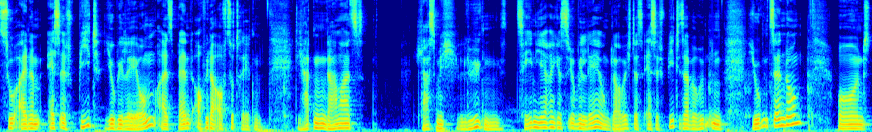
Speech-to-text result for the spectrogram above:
zu einem SF Beat Jubiläum als Band auch wieder aufzutreten. Die hatten damals lass mich lügen, zehnjähriges Jubiläum, glaube ich, des SF Beat, dieser berühmten Jugendsendung. Und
